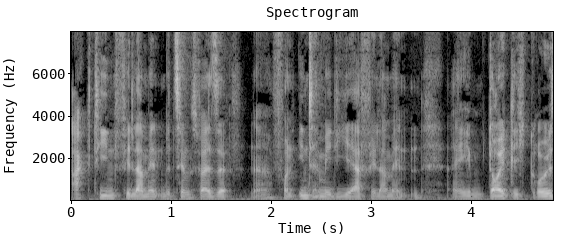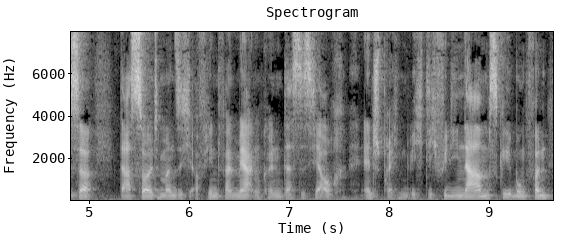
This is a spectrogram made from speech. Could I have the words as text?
Aktinfilamenten beziehungsweise äh, von Intermediärfilamenten äh, eben deutlich größer. Das sollte man sich auf jeden Fall merken können. Das ist ja auch entsprechend wichtig für die Namensgebung von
